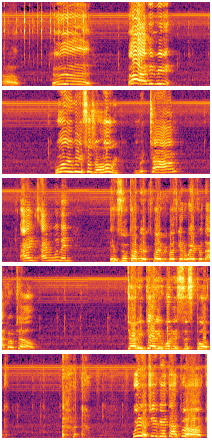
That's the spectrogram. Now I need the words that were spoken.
Oh. Ah! I didn't read it! Why are we in such a hurry? Tom? I'm, I'm a woman. There's no time to explain. We must get away from that motel. Daddy, Daddy, what is this book? Where did you get that book?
